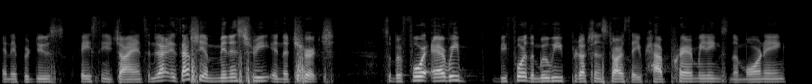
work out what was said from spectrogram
and they produce Facing Giants, and it's actually a ministry in the church. So before every before the movie production starts, they have prayer meetings in the morning.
